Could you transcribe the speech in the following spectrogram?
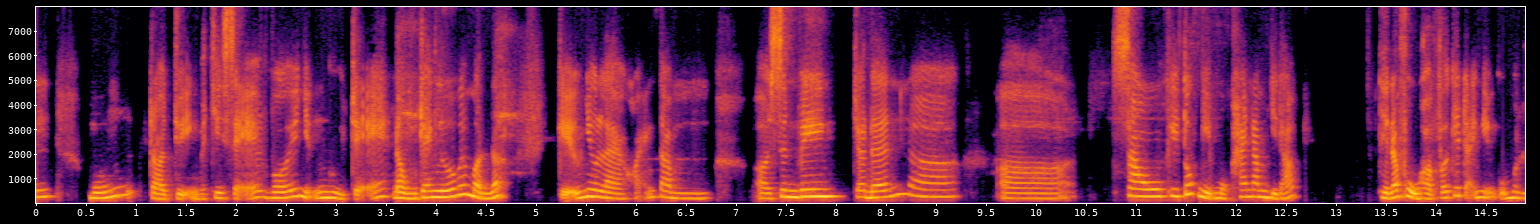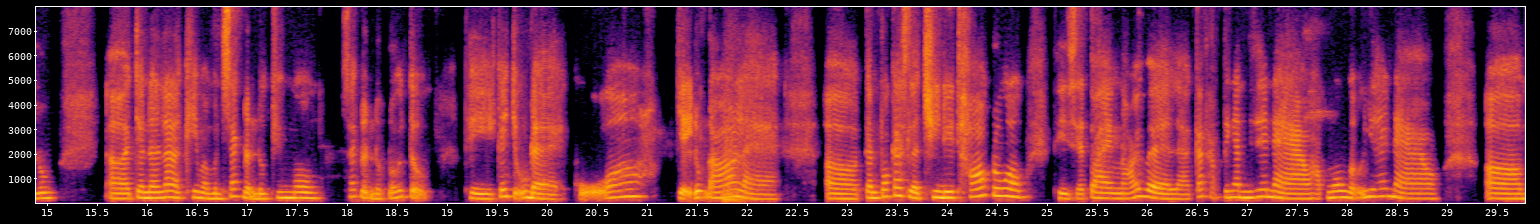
muốn trò chuyện và chia sẻ với những người trẻ đồng trang lứa với mình đó kiểu như là khoảng tầm uh, sinh viên cho đến uh, uh, sau khi tốt nghiệp một hai năm gì đó thì nó phù hợp với cái trải nghiệm của mình luôn. Uh, cho nên là khi mà mình xác định được chuyên môn xác định được đối tượng thì cái chủ đề của chị lúc đó là uh, kênh podcast là Chini Talk đúng không? Thì sẽ toàn nói về là cách học tiếng Anh như thế nào học ngôn ngữ như thế nào um,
